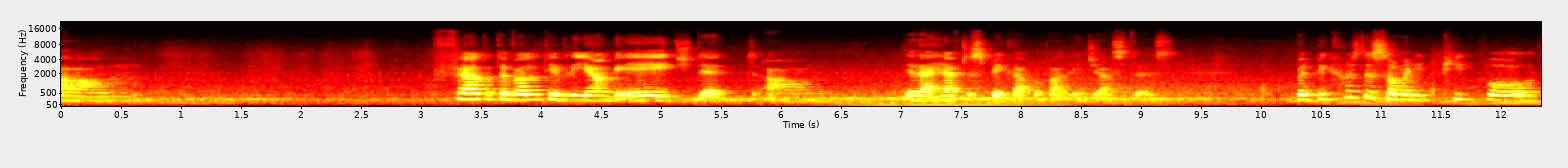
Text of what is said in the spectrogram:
um, felt at a relatively young age that um, that I have to speak up about injustice. But because there's so many people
